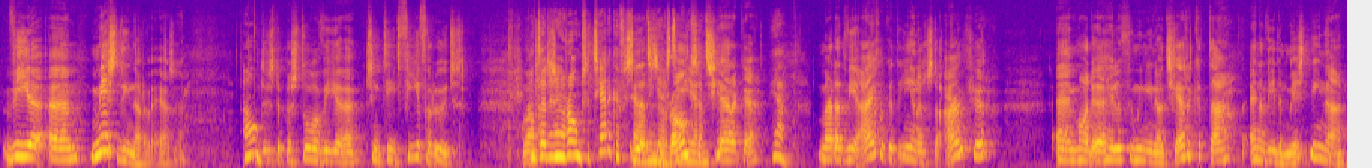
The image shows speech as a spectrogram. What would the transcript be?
wie misdiener wezen. Oh. Dus de pastoor wie zijn tijd vier vooruit. Want, Want er is een Roomse kerken verzeld Dat is een Roomse kerken. Ja. Maar dat was eigenlijk het enigste uitje. En maar de hele familie naar het kerken daar. En dan weer de misdienaar.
